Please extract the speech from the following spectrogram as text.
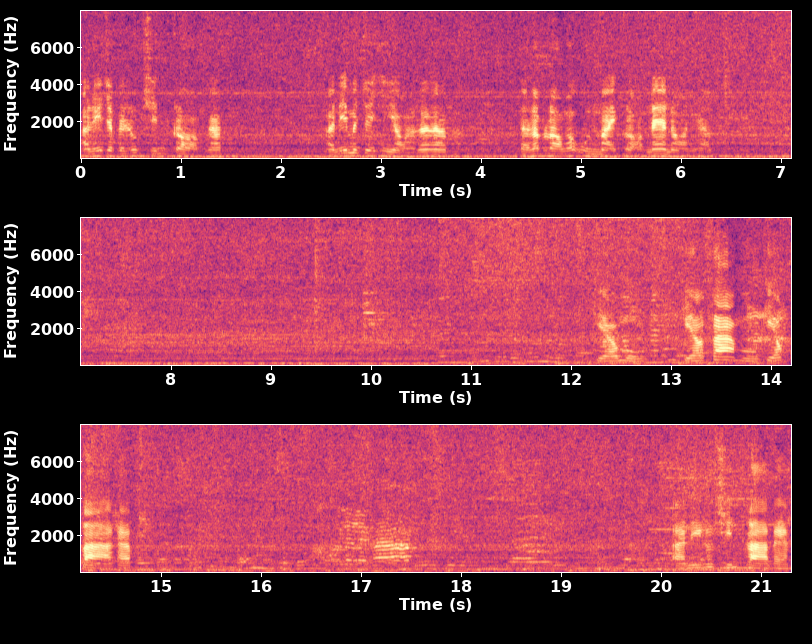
อันนี้จะเป็นลูกชิ้นกรอบครับ อันนี้มันจะเหี่ยวนะครับ แต่รับรองว่าอุ่นใหม่กรอบแน่นอนครับเกี๊ยวหมู กี๊ยวซ่าหมูเกี๊ยวปลาครับอันนี้ลูกชิ้นปลาแบบ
